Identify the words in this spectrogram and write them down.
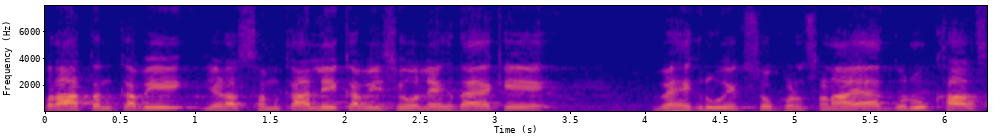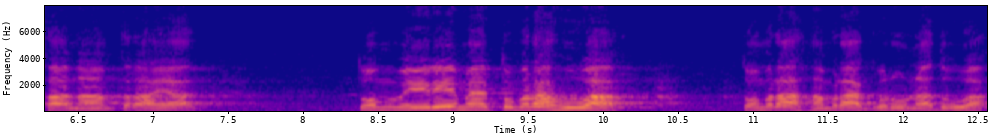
ਪ੍ਰਾਤਨ ਕਵੀ ਜਿਹੜਾ ਸਮਕਾਲੀ ਕਵੀ ਸੀ, ਉਹ ਲਿਖਦਾ ਹੈ ਕਿ ਵਹਿਗੁਰੂ ਇੱਕ ਸੁਖਣ ਸੁਣਾਇਆ, ਗੁਰੂ ਖਾਲਸਾ ਨਾਮ ਧਰਾਇਆ। ਤੁਮ ਮੇਰੇ ਮੈਂ ਤੁਮਰਾ ਹੁਆ, ਤੁਮਰਾ ਹਮਰਾ ਗੁਰੂ ਨਾ ਦੁਆ।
